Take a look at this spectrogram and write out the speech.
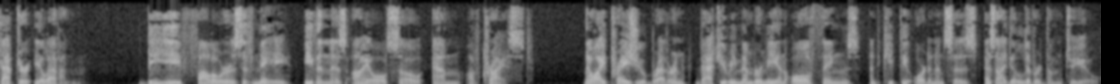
Chapter 11 Be ye followers of me, even as I also am of Christ. Now I praise you, brethren, that ye remember me in all things, and keep the ordinances as I delivered them to you.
